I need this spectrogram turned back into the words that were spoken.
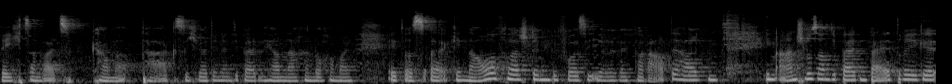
Rechtsanwaltskammertags. Ich werde Ihnen die beiden Herren nachher noch einmal etwas äh, genauer vorstellen, bevor sie ihre Referate halten. Im Anschluss an die beiden Beiträge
